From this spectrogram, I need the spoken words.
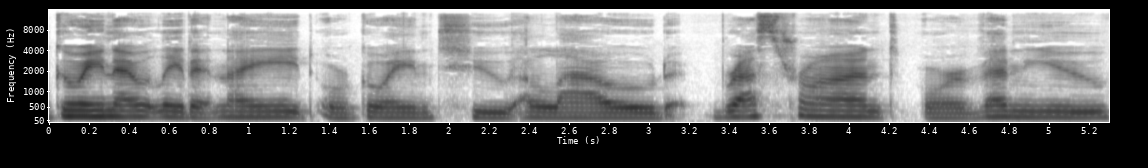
going out late at night or going to a loud restaurant or venue,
